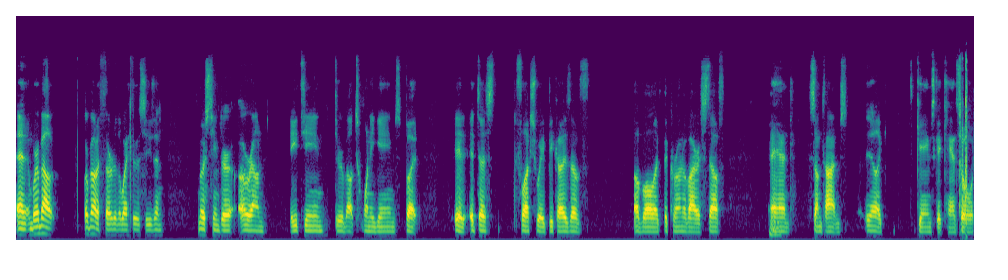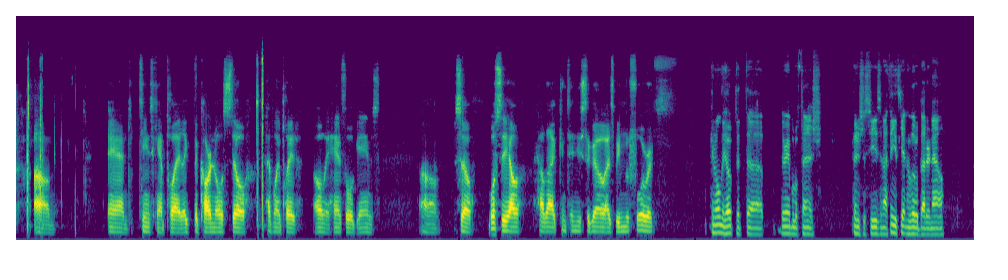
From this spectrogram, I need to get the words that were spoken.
And, and we're about we're about a third of the way through the season. Most teams are around 18 through about 20 games, but it it does fluctuate because of of all like the coronavirus stuff, mm-hmm. and sometimes you know like games get canceled, um, and teams can't play. Like the Cardinals still have only played only a handful of games, um, so we'll see how how that continues to go as we move forward. Can only hope that uh, they're able to finish finish the season. I think it's getting a little better now.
